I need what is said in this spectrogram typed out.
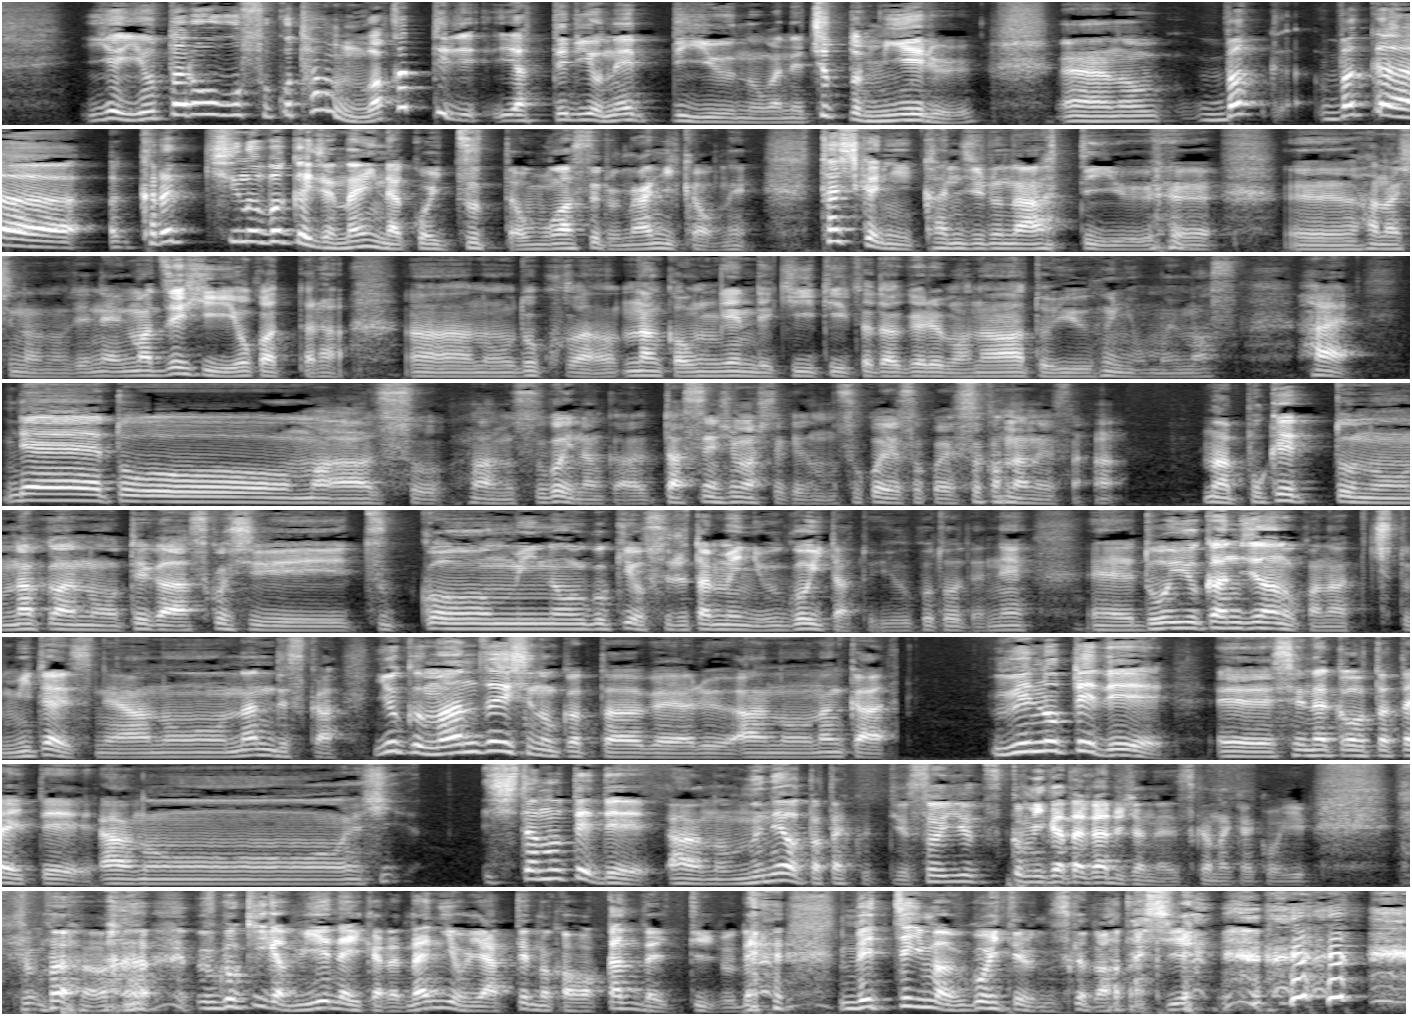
いや、与太郎をそこ多分分かってやってるよねっていうのがね、ちょっと見える。あの、バカ、バカ、からっきしのバカじゃないな、こいつって思わせる何かをね、確かに感じるなっていう、え 話なのでね、まあ、ぜひよかったら、あの、どこかなんか音源で聞いていただければなというふうに思います。はい。で、えっと、まあ、そう、あの、すごいなんか脱線しましたけども、そこよそこよそこなのよさ。まあ、ポケットの中の手が少し突っ込みの動きをするために動いたということでね、えーどういう感じなのかなってちょっと見たいですね。あの何ですか。よく漫才師の方がやる、あの、なんか、上の手で、えー背中を叩いて、あのーひ下の手で、あの、胸を叩くっていう、そういう突っ込み方があるじゃないですか、なんかこういう。まあ、動きが見えないから何をやってんのかわかんないっていうね。めっちゃ今動いてるんですけど、私。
